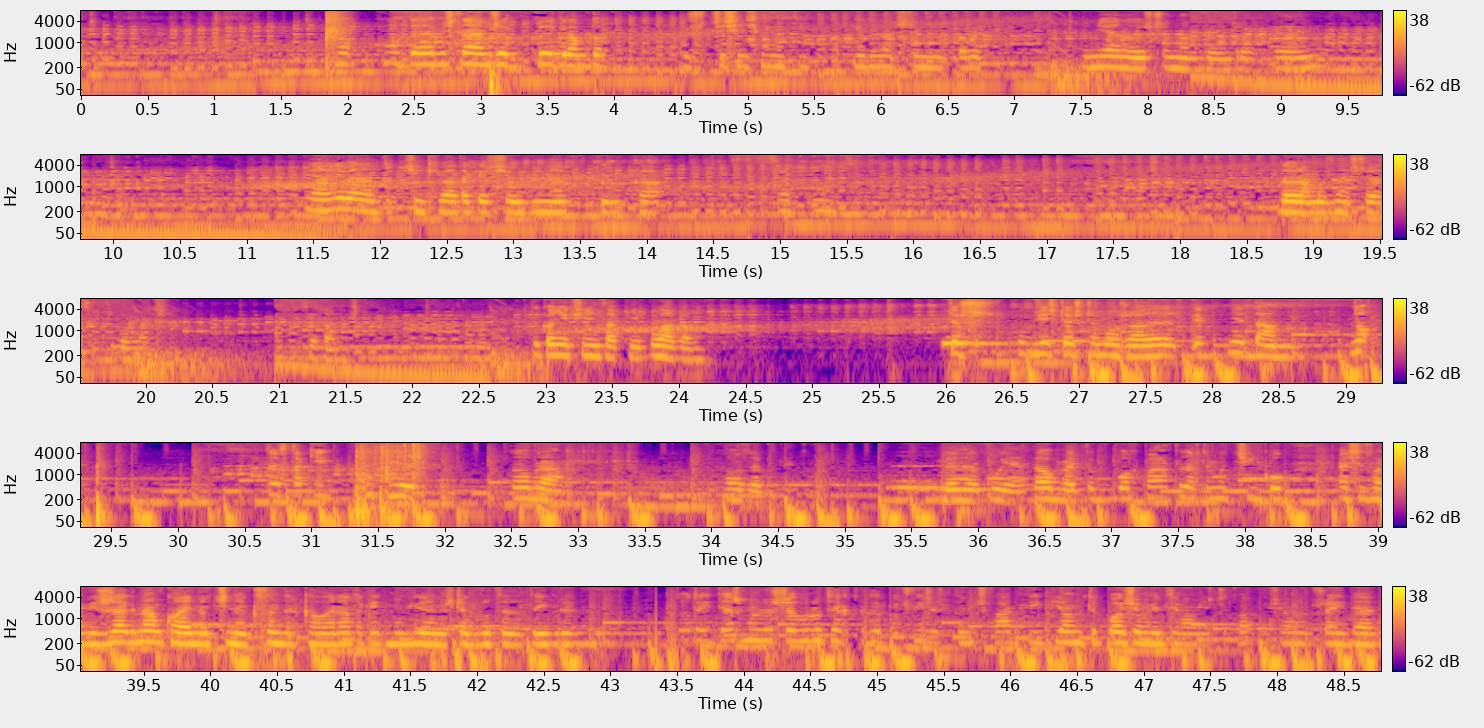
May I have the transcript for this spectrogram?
No kurde, ja myślałem, że wygram do już 10 minut i 11 minut prawie. Nie no, jeszcze game trochę. Nie, no, nie będę te odcinki takie, że się uwinę w kilka sekund. Dobra, można jeszcze raz spróbować. Co tam? Tylko niech się nie zapnie, błagam. Chociaż tu gdzieś to jeszcze może, ale jak nie tam. No! To jest takie głupie... Dobra. To denerwuje. Dobra, i to było chyba na tyle w tym odcinku. Ja się z wami żegnam. Kolejny odcinek Thunder Cowera. Tak jak mówiłem, jeszcze wrócę do tej gry. Tutaj też może jeszcze wrócę, jak trochę poćwiczysz ten czwarty i piąty poziom, więc ja mam jeszcze dwa poziomy, przejdę.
